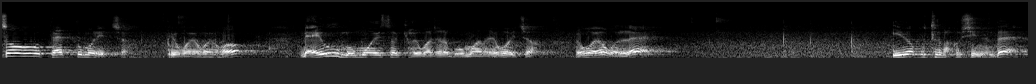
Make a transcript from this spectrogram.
So that 구문 있죠? 요거 요거 요거 매우 뭐뭐에서 결과적으로 뭐뭐하다 요거 있죠? 요거요 원래 인어부트로 바꿀 수 있는데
